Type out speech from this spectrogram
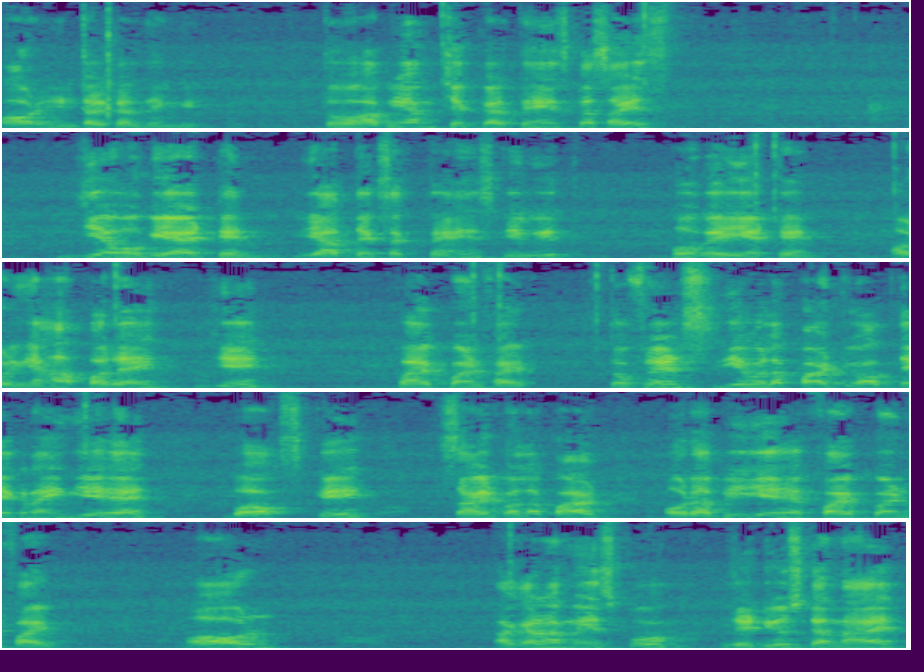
और इंटर कर देंगे। तो अभी हम चेक करते हैं इसका साइज़ ये हो गया है टेन ये आप देख सकते हैं, इसकी विथ हो गई है टेन और यहाँ पर है ये फाइव पॉइंट फाइव तो फ्रेंड्स ये वाला पार्ट जो आप देख रहे हैं, ये है बॉक्स के साइड वाला पार्ट और अभी ये है फाइव पॉइंट फाइव और अगर हमें इसको रिड्यूस करना है,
